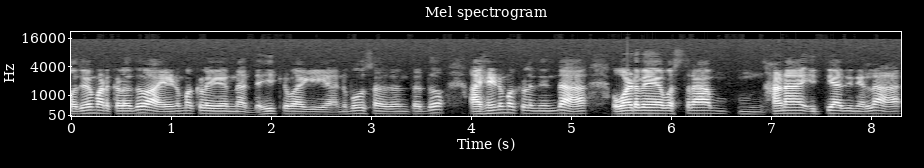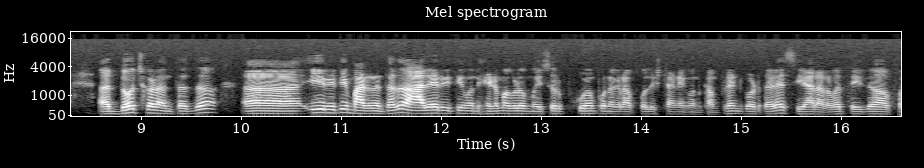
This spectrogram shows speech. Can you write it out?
ಮದುವೆ ಮಾಡ್ಕೊಳ್ಳೋದು, ಆ ಹೆಣ್ಮಕ್ಳನ್ನ ದೈಹಿಕವಾಗಿ ಅನುಭವಿಸೋದಂಥದ್ದು, ಆ ಹೆಣ್ಮಕ್ಳಿಂದ ಒಡವೆ, ವಸ್ತ್ರ, ಹಣ ಇತ್ಯಾದಿನೆಲ್ಲ ದೋಚ್ಕೊಳ್ಳೋಂಥದ್ದು. ಈ ರೀತಿ ಮಾಡಿರೋಂಥದ್ದು. ಅದೇ ರೀತಿ ಒಂದು ಹೆಣ್ಮಗಳು ಮೈಸೂರು ಕುವೆಂಪು ನಗರ ಪೊಲೀಸ್ ಠಾಣೆಗೆ ಒಂದು ಕಂಪ್ಲೇಂಟ್ ಕೊಡ್ತಾಳೆ. ಸಿ ಆರ್ ಅರವತ್ತೈದು ಆಫ್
